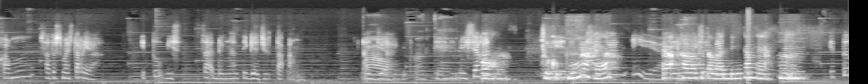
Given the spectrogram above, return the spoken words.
kamu satu semester ya itu bisa dengan 3 juta aja Wow, gitu. Oke. Di Indonesia kan Oh, cukup di murah Indonesia ya. kan, iya. Ya, kalau Indonesia kita kan, bandingkan ya. hmm, Mm-mm. itu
